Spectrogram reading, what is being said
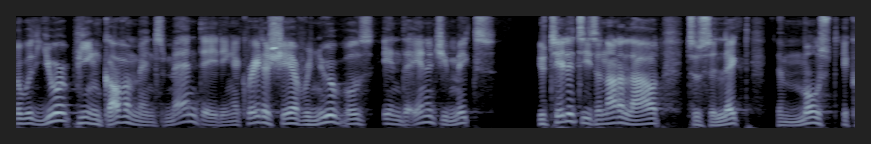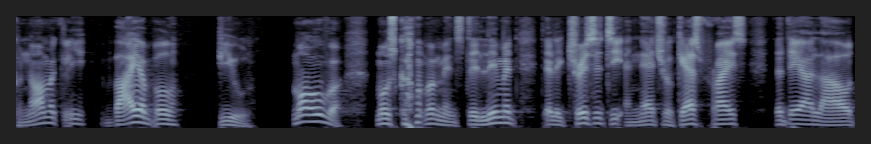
So, with European governments mandating a greater share of renewables in the energy mix, utilities are not allowed to select the most economically viable fuel. Moreover, most governments they limit the electricity and natural gas price that they are allowed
